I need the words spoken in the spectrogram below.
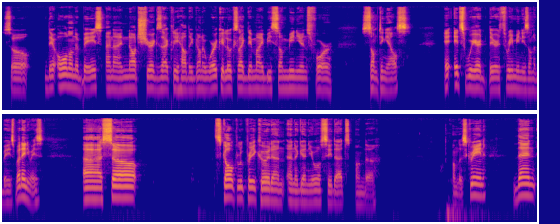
So they're all on a base, and I'm not sure exactly how they're gonna work. It looks like there might be some minions for something else. It, it's weird. There are three minis on the base, but anyways, uh, so sculpt look pretty good, and and again you will see that on the on the screen. Then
